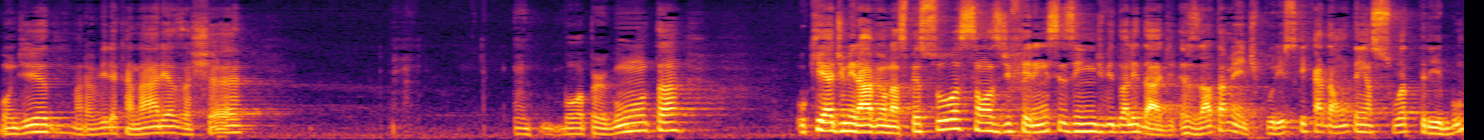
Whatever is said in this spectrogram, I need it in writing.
Bom dia, maravilha, Canárias, axé. Boa pergunta. O que é admirável nas pessoas são as diferenças e individualidade. Exatamente, por isso que cada um tem a sua tribo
